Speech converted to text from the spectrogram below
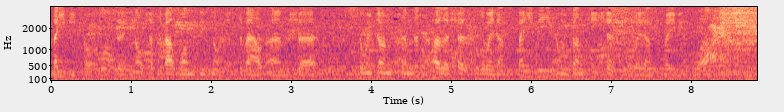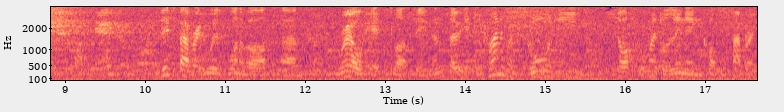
baby tops. So it's not just about onesies, not just about um, shirts. So we've done some little polo shirts all the way down to baby, and we've done t-shirts all the way down to baby as well. This fabric was one of our um, real hits last season. So it's kind of a gauzy, soft, almost linen cotton fabric.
